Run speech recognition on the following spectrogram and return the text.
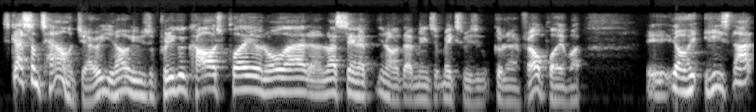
He's got some talent, Jerry. You know, he was a pretty good college player and all that. And I'm not saying that, you know, that means it makes him a good NFL player, but you know, he's not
